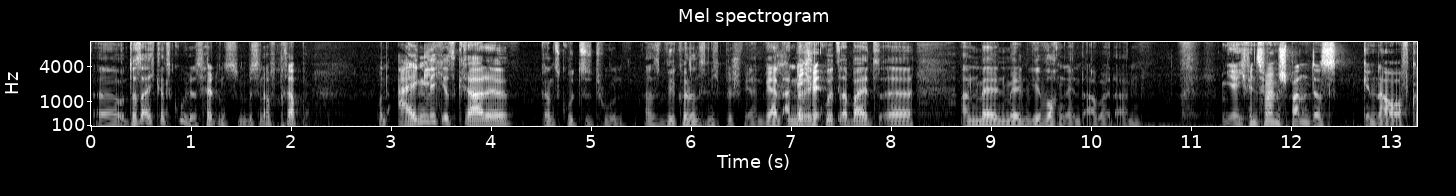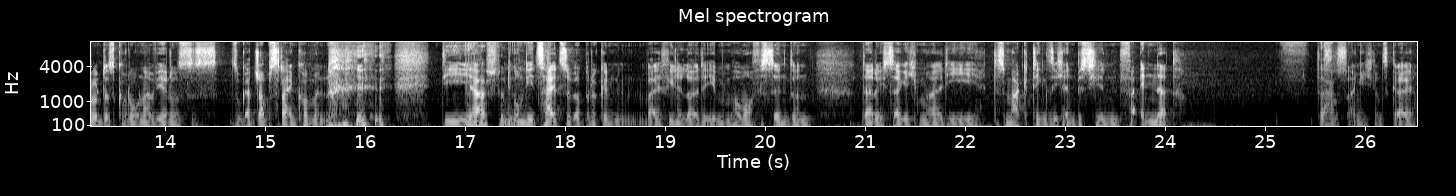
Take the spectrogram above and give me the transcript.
Äh, und das ist eigentlich ganz cool. Das hält uns ein bisschen auf Trab. Und eigentlich ist gerade ganz gut zu tun. Also wir können uns nicht beschweren. Während andere Kurzarbeit äh, anmelden, melden wir Wochenendarbeit an. Ja, ich finde es vor allem spannend, dass genau aufgrund des Coronavirus sogar Jobs reinkommen, die, ja, um, um, die Zeit zu überbrücken, weil viele Leute eben im Homeoffice sind und dadurch, sage ich mal, die, das Marketing sich ein bisschen verändert. Das da, ist eigentlich ganz geil.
